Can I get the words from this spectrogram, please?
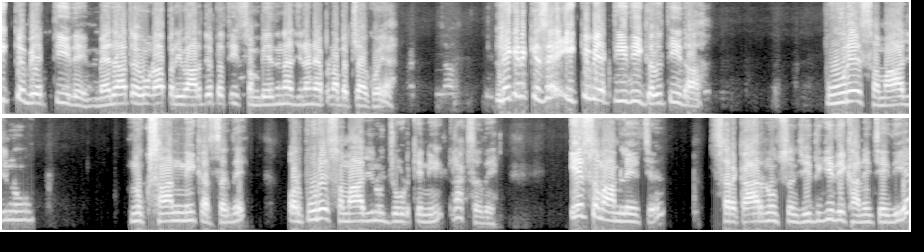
ਇੱਕ ਵਿਅਕਤੀ ਦੇ, ਮੇਰਾ ਤੇ ਹੋਣਾ ਪਰਿਵਾਰ ਦੇ ਪ੍ਰਤੀ ਸੰਵੇਦਨਾ ਜਿਨ੍ਹਾਂ ਨੇ ਆਪਣਾ ਬੱਚਾ ਖੋਇਆ, ਲੇਕਿਨ ਕਿਸੇ ਇੱਕ ਵਿਅਕਤੀ ਦੀ ਗਲਤੀ ਦਾ ਪੂਰੇ ਸਮਾਜ ਨੂੰ ਨੁਕਸਾਨ ਨਹੀਂ ਕਰ ਸਕਦੇ ਔਰ ਪੂਰੇ ਸਮਾਜ ਨੂੰ ਜੋੜ ਕੇ ਨਹੀਂ ਰੱਖ ਸਕਦੇ। ਇਸ ਮਾਮਲੇ 'ਚ ਸਰਕਾਰ ਨੂੰ ਸੰਜੀਦਗੀ ਦਿਖਾਣੀ ਚਾਹੀਦੀ ਹੈ।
